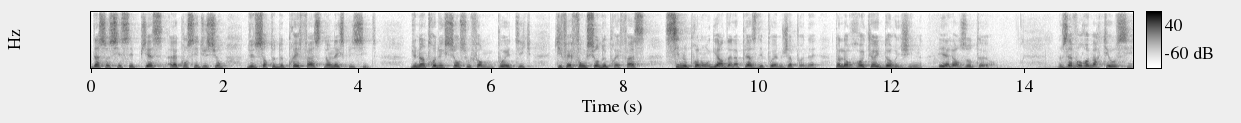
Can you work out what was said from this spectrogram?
d'associer ces pièces à la constitution d'une sorte de préface non explicite, d'une introduction sous forme poétique qui fait fonction de préface si nous prenons garde à la place des poèmes japonais dans leur recueil d'origine et à leurs auteurs. Nous avons remarqué aussi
